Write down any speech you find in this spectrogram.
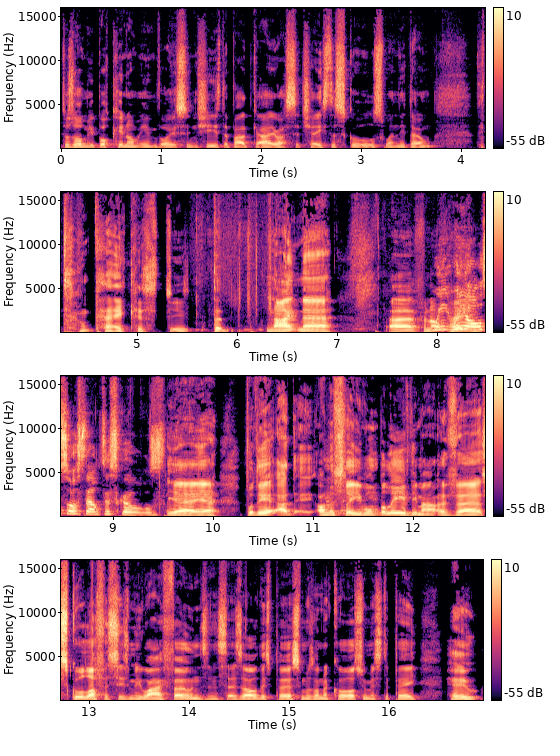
does all my booking, all my invoicing. She's the bad guy who has to chase the schools when they don't, they don't pay because the nightmare. Uh, for not We, paying. we also sell to schools. Yeah, yeah. But the, uh, honestly, you won't believe the amount of uh, school offices. My wife phones and says, "Oh, this person was on a course with Mr. P. Who?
